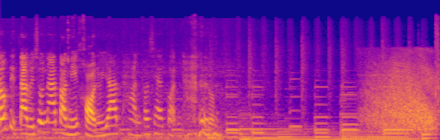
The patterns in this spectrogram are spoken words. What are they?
ต้องติดตามในช่วงหน้าตอนนี้ขออนุญาตทานข้าวแช่ก่อนค่ะ ครับ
